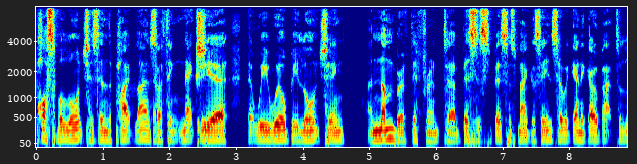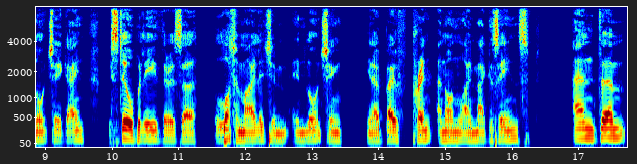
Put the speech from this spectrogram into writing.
possible launches in the pipeline. So I think next year that we will be launching a number of different uh, business business magazines. So we're going to go back to launching again. We still believe there is a, lot of mileage in, in launching, you know, both print and online magazines, and um,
